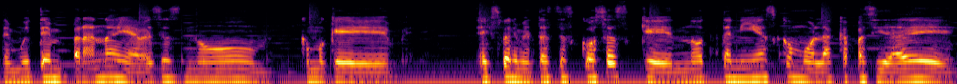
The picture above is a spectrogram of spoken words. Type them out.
de muy temprana y a veces no, como que experimentaste cosas que no tenías como la capacidad de,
